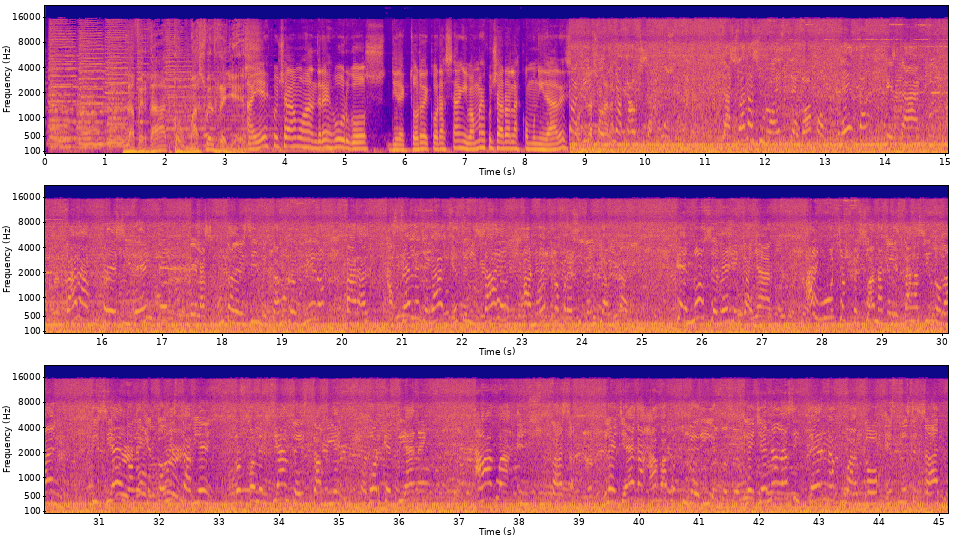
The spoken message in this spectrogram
La verdad con Mazuel Reyes. Ahí escuchábamos a Andrés Burgos, director de Corazán, y vamos a escuchar ahora las comunidades. Aquí la zona una causa La zona suroeste no completa está aquí. Cada presidente de la Junta de Vecinos estamos reunidos para hacerle llegar este mensaje a nuestro presidente Abinader. Que no se deje engañar. Hay muchas personas que le están haciendo daño diciéndole que todo está bien. Los comerciantes están bien porque tienen agua en su casa. Le llega agua por tubería. Le llenan la cisterna cuando es necesario.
